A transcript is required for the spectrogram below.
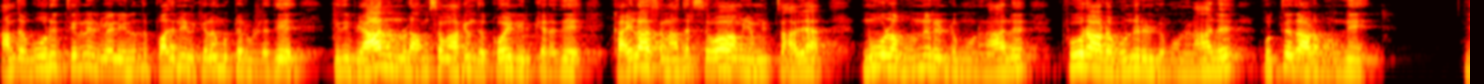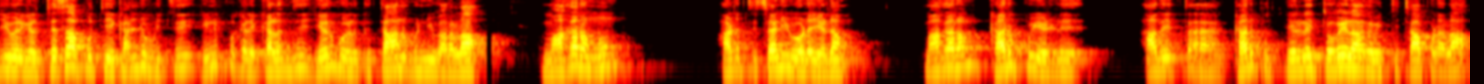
அந்த ஊர் திருநெல்வேலியிலிருந்து பதினேழு கிலோமீட்டர் உள்ளது. இது வியாழனோட அம்சமாக இந்த கோயில் இருக்கிறது. கைலாசநாதர் சிவகாமி அமித்தாயார் மூலம் ஒன்று ரெண்டு மூணு நாலு பூராடம் ஒன்று ரெண்டு மூணு நாலு உத்திராடம் ஒன்று இவர்கள் திசாபுத்தியை கண்டுபிடித்து இனிப்புகளை கலந்து எறும்புகளுக்கு தானம் பண்ணி வரலாம். மகரமும் அடுத்து சனியோட இடம். மகரம் கருப்பு எள்ளு. அதை த கருப்பு எள்ளை துவையலாக வைத்து சாப்பிடலாம்.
